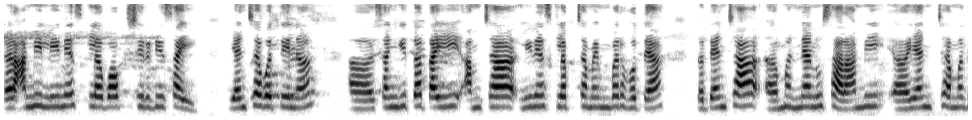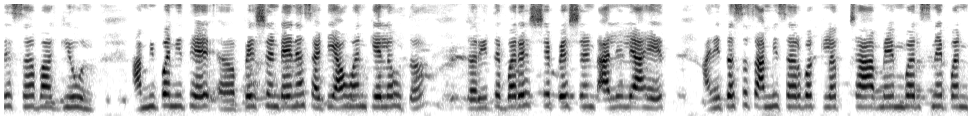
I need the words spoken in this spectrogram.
तर आम्ही Lioness club of Shirdi Sai यांच्या वतीनं संगीताताई आमच्या लिनेस क्लबच्या मेंबर होत्या. तर त्यांच्या म्हणण्यानुसार आम्ही यांच्यामध्ये सहभाग घेऊन आम्ही पण इथे पेशंट येण्यासाठी आव्हान केलं होतं. तर इथे बरेचसे पेशंट आलेले आहेत आणि तसंच आम्ही सर्व क्लबच्या मेंबर्सने पण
